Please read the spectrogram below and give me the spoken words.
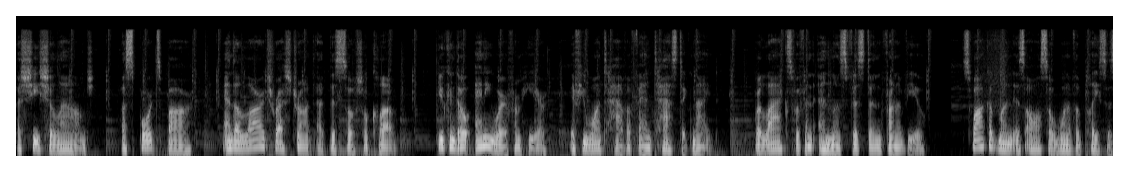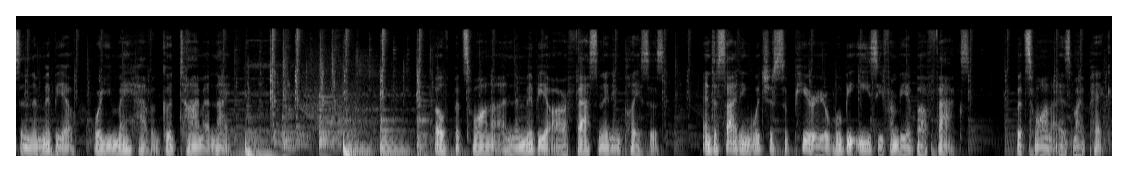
a shisha lounge, a sports bar, and a large restaurant at this social club. You can go anywhere from here if you want to have a fantastic night. Relax with an endless vista in front of you. Swakopmund is also one of the places in Namibia where you may have a good time at night. Both Botswana and Namibia are fascinating places, and deciding which is superior will be easy from the above facts. Botswana is my pick.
